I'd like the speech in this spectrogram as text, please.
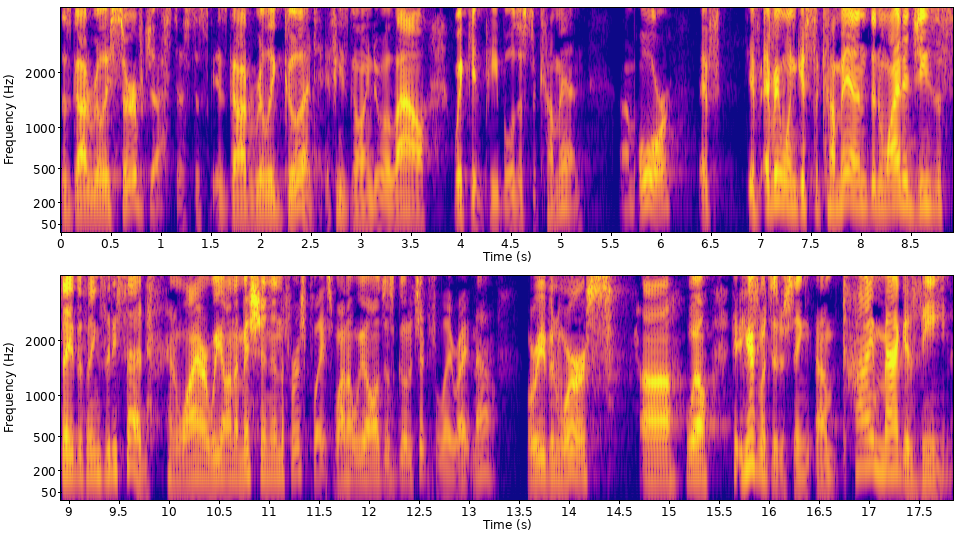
Does God really serve justice? Is God really good if he's going to allow wicked people just to come in? Um, or if if everyone gets to come in, then why did Jesus say the things that he said? And why are we on a mission in the first place? Why don't we all just go to Chick fil A right now? Or even worse, uh, well, here's what's interesting um, Time magazine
